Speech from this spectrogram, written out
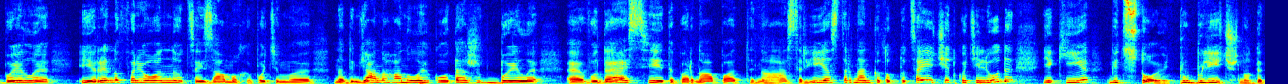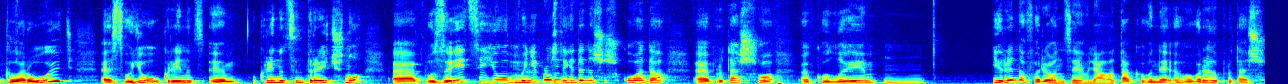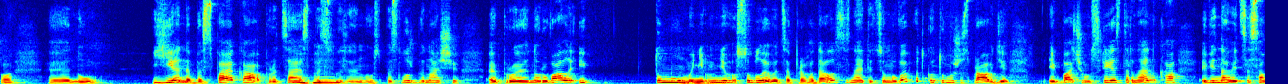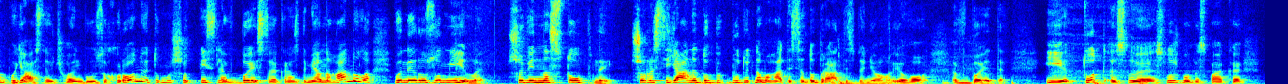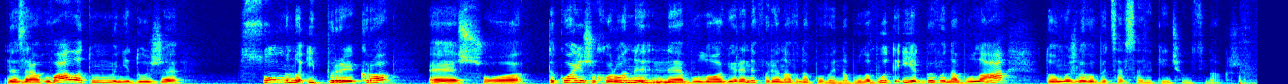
Вбили і Ірину Фаріон, цей замах, і потім е, на Дем'яна Ганула, якого теж вбили е, в Одесі. Тепер напад на Сергія Стерненка. Тобто, це є чітко ті люди, які відстоюють, публічно декларують е, свою україноцентричну позицію. Мені просто єдине, що шкода про те, що коли. Ірина Фаріон заявляла, так вони говорили про те, що ну. Є небезпека, про це спец, ну, спецслужби наші е, проігнорували. І тому мені, мені особливо це пригадалося, знаєте, в цьому випадку, тому що справді, як бачимо, Сергія Стерненка, він навіть це сам пояснює, чого він був з охороною, тому що після вбивства якраз Дем'яна Ганула вони розуміли, що він наступний, що росіяни будуть намагатися добратись до нього, його вбити. І тут е, Служба безпеки не зреагувала, тому мені дуже сумно і прикро, е, що такої ж охорони не було в Ірини Фаріон, а вона повинна була бути. І якби вона була, то можливо би це все закінчилось інакше.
